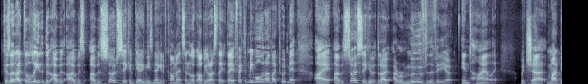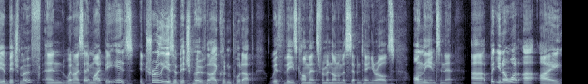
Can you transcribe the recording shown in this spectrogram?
Because then I deleted the. I was I was I was so sick of getting these negative comments, and look, I'll be honest, they, they affected me more than I'd like to admit. I, I was so sick of it that I, I removed the video entirely which uh, might be a bitch move. And when I say might be, is. It truly is a bitch move that I couldn't put up with these comments from anonymous 17 year olds on the internet. Uh, but you know what? Uh, I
